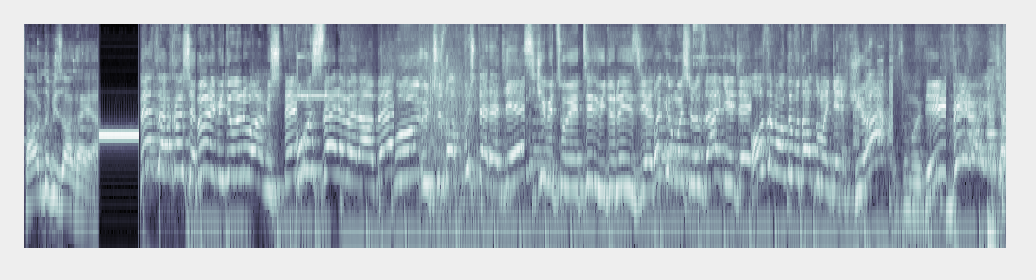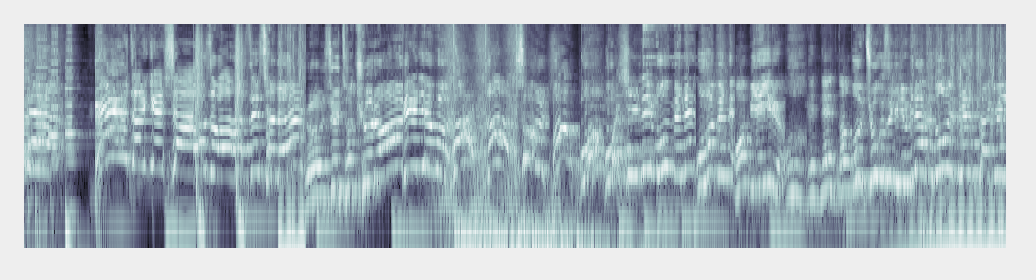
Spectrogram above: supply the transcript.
Sardı biz aga ya. Evet arkadaşlar böyle videoları varmış işte. Bu sizlerle beraber bu 360 derece siki bir tuvaletin videonu izleyeceğiz. Bakın başımıza her gece. O zaman da bu da o zaman gerekiyor. O zaman değil. Video geçelim. Evet arkadaşlar. O zaman hazırsanız. Gözü takıyorum. Video Oha bire giriyor. Oha. Ne ne lan? Oğlum çok hızlı gidiyor. Bir dakika ne oluyor? Bir dakika takip edin.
